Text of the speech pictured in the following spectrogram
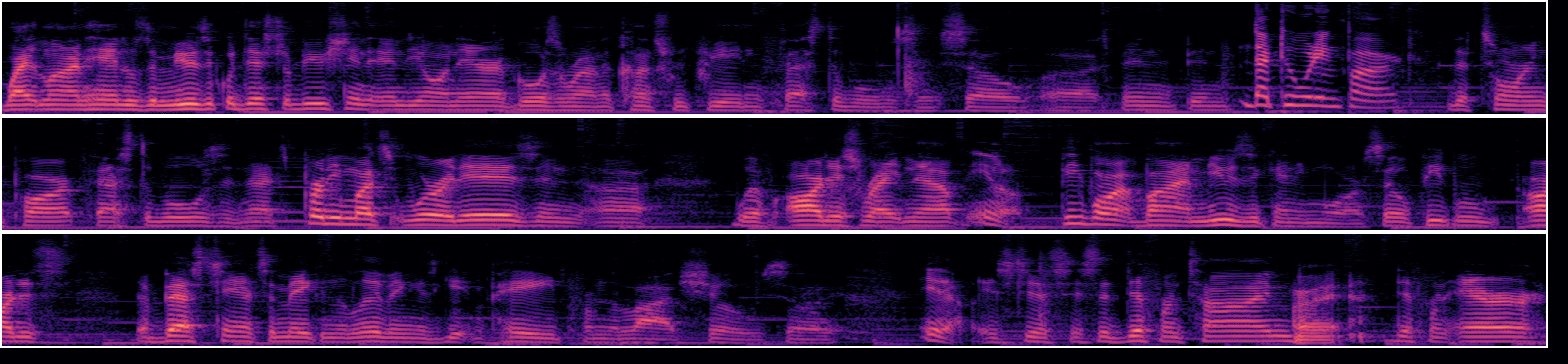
White Lion handles the musical distribution. Indie On Air goes around the country creating festivals, and so uh, it's been been The touring part. the touring part, festivals, and that's pretty much where it is. And uh, with artists right now, you know, people aren't buying music anymore. So people, artists, the best chance of making a living is getting paid from the live shows. So, you know, it's just it's a different time, Right. different era,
